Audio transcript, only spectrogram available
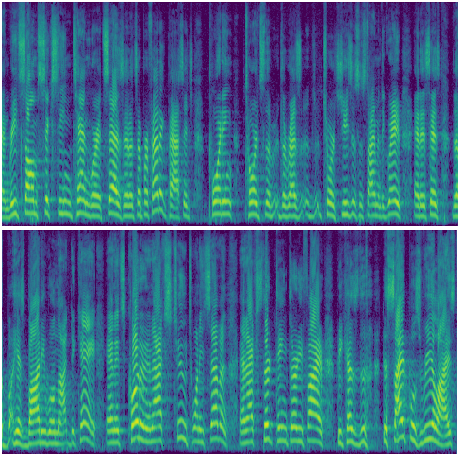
And read Psalm 16:10 where it says, and it's a prophetic passage pointing towards the, the res, towards Jesus' time in the grave, and it says the, his body will not decay. And it's quoted in Acts 2:27 and Acts 13:35 because the disciples realized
